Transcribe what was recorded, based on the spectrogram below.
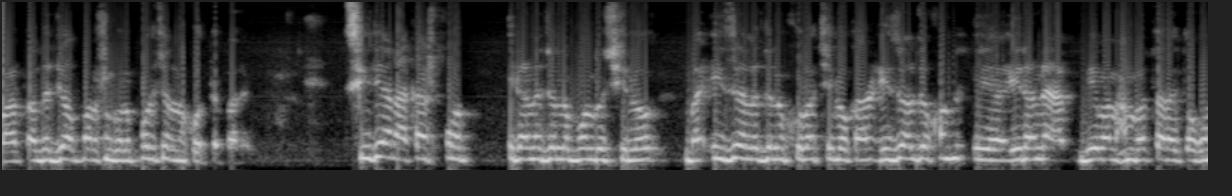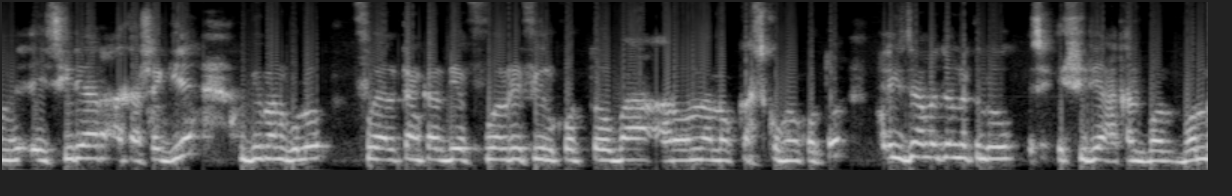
বা তাদের যে অপারেশনগুলো পরিচালনা করতে পারে। সিরিয়ার আকাশপথ ইরানের জন্য বন্ধ ছিল বা ইসরায়েলের জন্য খোলা ছিল, কারণ ইসরায়েল যখন ইরানে বিমান হামলা চালায়, তখন এই সিরিয়ার আকাশে গিয়ে বিমানগুলো ফুয়েল ট্যাঙ্কার দিয়ে ফুয়েল রিফিল করতো বা আর অন্যান্য কাজকর্ম করতো। ইসরায়েলের জন্য কিন্তু সিরিয়া আকাশ বন- বন্ধ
